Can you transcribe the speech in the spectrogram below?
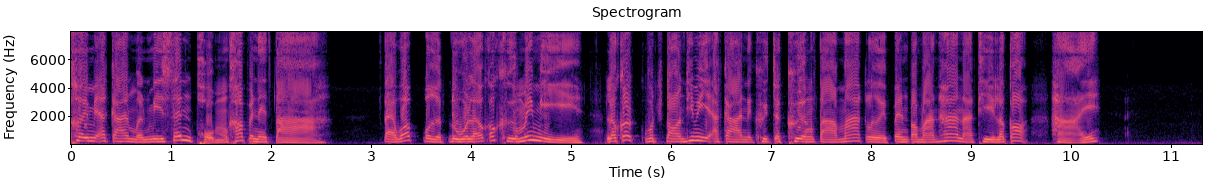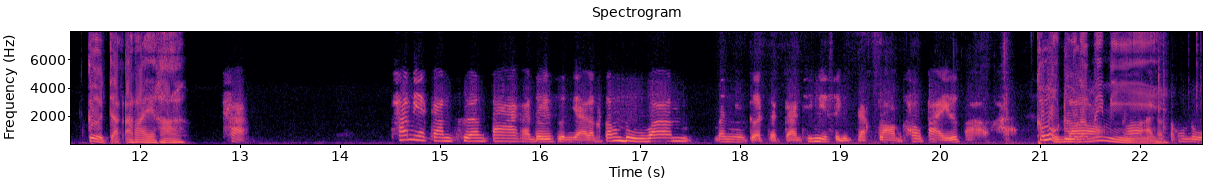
เคยมีอาการเหมือนมีเส้นผมเข้าไปในตา แต่ว่าเปิดดูแล้วก็คือไม่มี แล้วก็ตอนที่มีอาการเนี่ยคือจะเคืองตามากเลย เป็นประมาณห้านาทีแล้วก็หาย เกิดจากอะไรคะ ค่ะ ถ้ามีอาการเคืองตาค่ะโดยส่วนใหญ่เราก็ต้องดูว่ามันเกิดจากการที่มีสิ่งแปลกปลอมเข้าไปหรือเปล่าค่ะเขาบอกดูแล้วไม่มีก็อาจจะต้องดู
